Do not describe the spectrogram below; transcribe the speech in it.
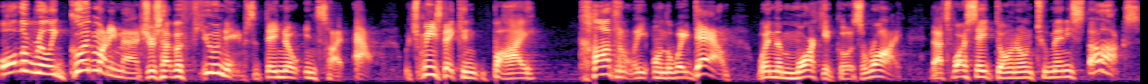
All the really good money managers have a few names that they know inside out, which means they can buy confidently on the way down when the market goes awry. That's why I say don't own too many stocks.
